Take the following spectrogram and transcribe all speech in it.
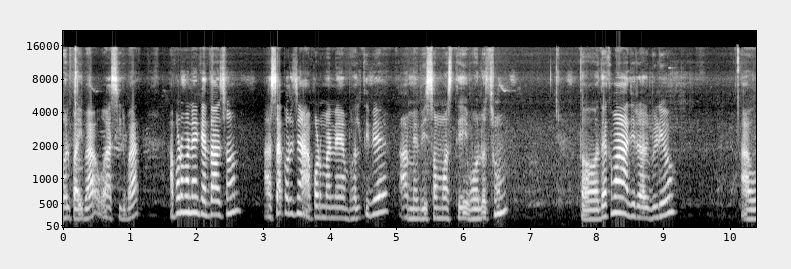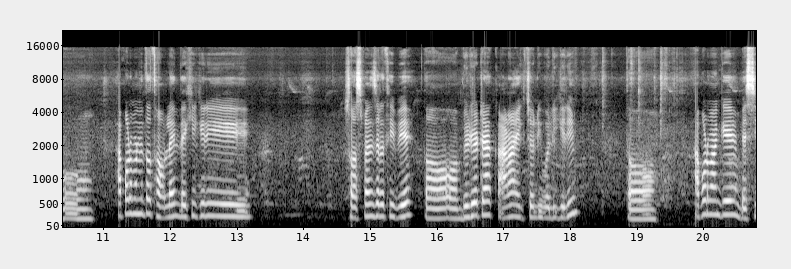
ଭଲ ପାଇବା ଓ ଆଶୀର୍ବାଦ ଆପଣମାନେ କେନ୍ତା ଅଛନ୍ ଆଶା କରୁଛେଁ ଆପଣମାନେ ଭଲ ଥିବେ ଆମେ ବି ସମସ୍ତେ ଭଲ ଅଛୁଁ ତ ଦେଖ୍ମା ଆଜିର ଭିଡ଼ିଓ ଆଉ ଆପଣମାନେ ତ ଥମ୍ଲାଇନ୍ ଦେଖିକିରି ସସ୍ପେନ୍ସରେ ଥିବେ ତ ଭିଡ଼ିଓଟା କାଣା ଆକ୍ଚୁଆଲି ବୋଲିକିରି ତ ଆପଣମାନକେ ବେଶୀ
